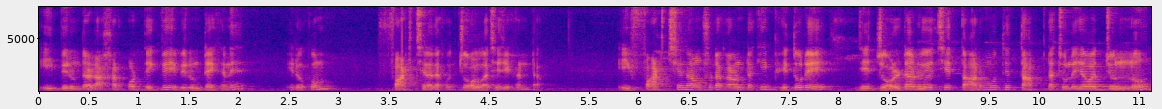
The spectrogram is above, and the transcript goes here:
এই বেলুনটা রাখার পর দেখবে, এই বেলুনটা এখানে এরকম ফাটছে না দেখো জল আছে যেখানটা। এই ফাটছে না অংশটা কারণটা কি? ভেতরে যে জলটা রয়েছে তার মধ্যে তাপটা চলে যাওয়ার জন্য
